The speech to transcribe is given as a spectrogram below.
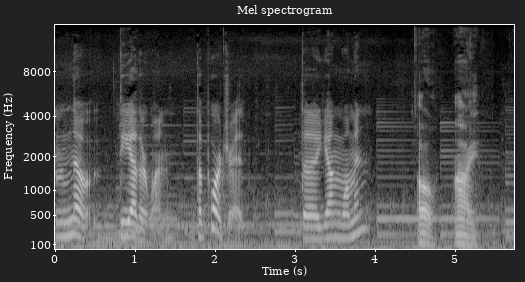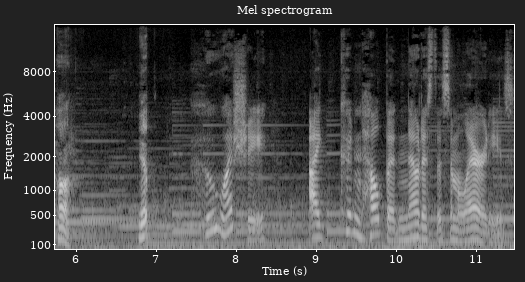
No, the other one. The portrait. The young woman? Oh, aye. Huh. Yep. Who was she? I couldn't help but notice the similarities.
